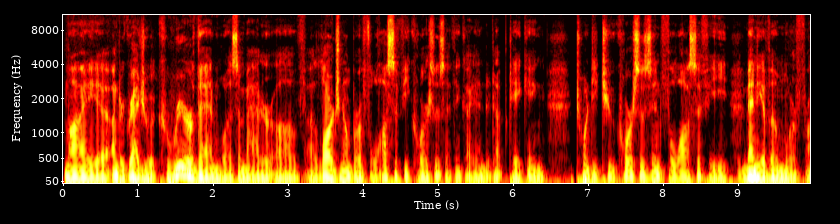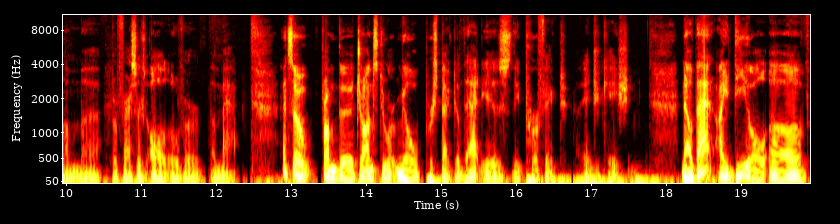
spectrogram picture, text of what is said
my uh, undergraduate career then was a matter of a large number of philosophy courses. I think I ended up taking 22 courses in philosophy. Many of them were from uh, professors all over the map. And so, from the John Stuart Mill perspective, that is the perfect education. Now, that ideal of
